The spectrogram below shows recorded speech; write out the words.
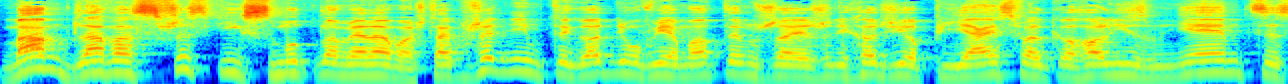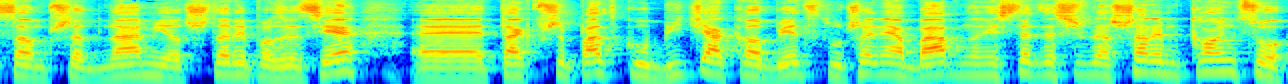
mam dla Was wszystkich smutną wiadomość. Tak, w poprzednim tygodniu mówiłem o tym, że jeżeli chodzi o pijaństwo, alkoholizm, Niemcy są przed nami o cztery pozycje. E, tak w przypadku bicia kobiet, tłuczenia bab, no niestety jesteśmy na szarym końcu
